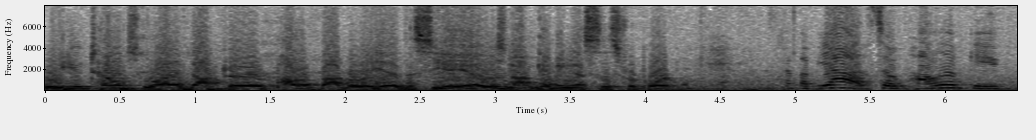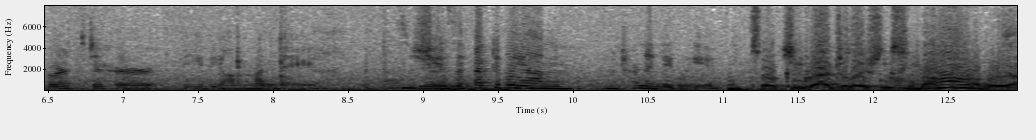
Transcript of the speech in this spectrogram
Will you tell us why Dr. Paula Barbaria, the CAO, is not giving us this report? Yeah, so Paula gave birth to her baby on Monday. So she is effectively on maternity leave. So congratulations to Dr. Barbaria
